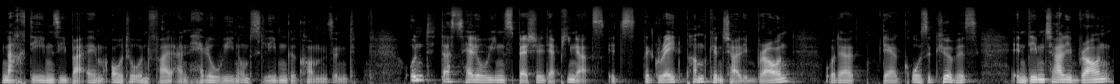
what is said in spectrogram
nachdem sie bei einem Autounfall an Halloween ums Leben gekommen sind und das Halloween-Special der Peanuts, It's the Great Pumpkin Charlie Brown oder der große Kürbis, in dem Charlie Brown,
